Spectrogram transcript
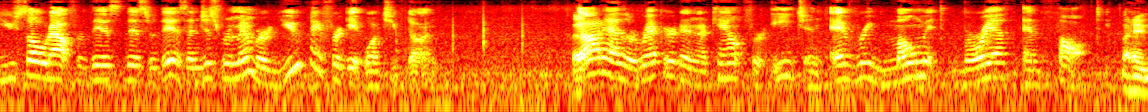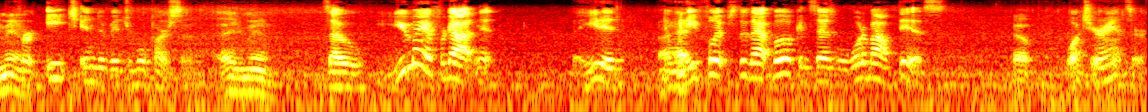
you sold out for this, this, or this, and just remember, you may forget what you've done. Yep. God has a record and an account for each and every moment, breath, and thought Amen. for each individual person. Amen. So you may have forgotten it, but he didn't. And when Uh, he flips through that book and says, "Well, what about this?" Yep. What's your answer?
